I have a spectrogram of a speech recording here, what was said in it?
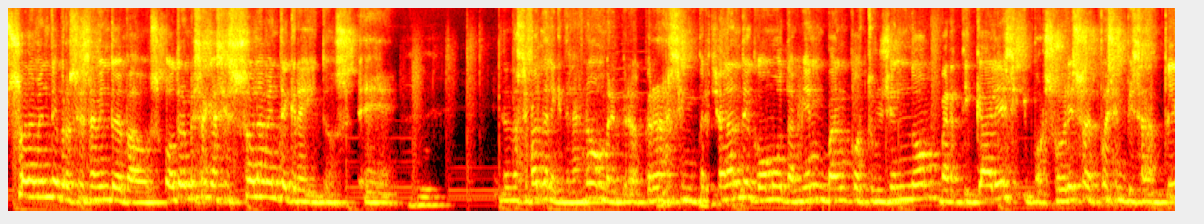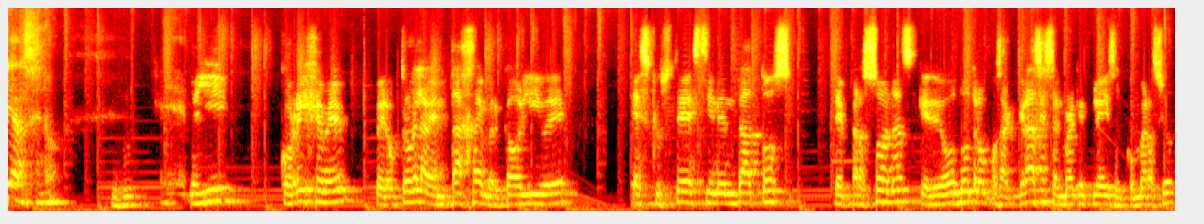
solamente procesamiento de pagos, otra empresa que hace solamente créditos. Eh, no hace falta ni que te las nombres, pero, pero es impresionante cómo también van construyendo verticales y por sobre eso después empiezan a ampliarse, ¿no? Eh, allí corrígeme, pero creo que la ventaja de Mercado Libre es que ustedes tienen datos de personas que de otro, o sea, gracias al marketplace, al comercio,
